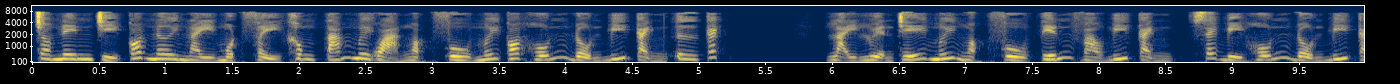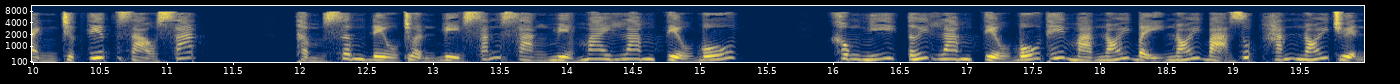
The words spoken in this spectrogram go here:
Cho nên chỉ có nơi này 1,080 quả ngọc phù mới có hỗn độn bí cảnh tư cách. Lại luyện chế mới ngọc phù tiến vào bí cảnh, sẽ bị hỗn độn bí cảnh trực tiếp rào sát. Thẩm sâm đều chuẩn bị sẵn sàng mỉa mai Lam tiểu bố. Không nghĩ tới Lam tiểu bố thế mà nói bậy nói bạ giúp hắn nói chuyện.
